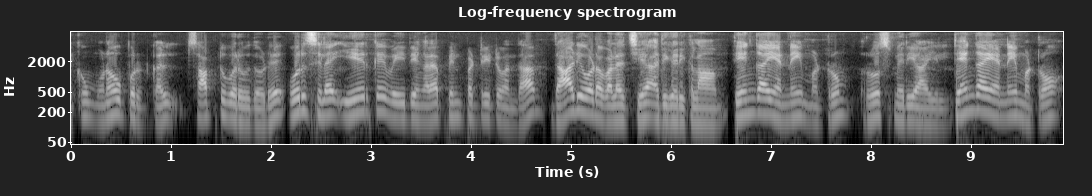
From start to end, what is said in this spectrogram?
அதிகரிக்கும் உணவுப் பொருட்கள் சாப்பிட்டு வருவதோடு ஒரு சில இயற்கை வைத்தியங்களை பின்பற்றிட்டு வந்தா தாடியோட வளர்ச்சியை அதிகரிக்கலாம். தேங்காய் எண்ணெய் மற்றும் ரோஸ்மெரி ஆயில். தேங்காய் எண்ணெய் மற்றும்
